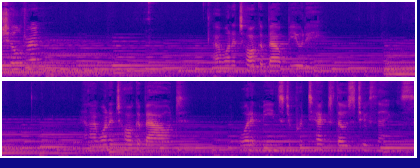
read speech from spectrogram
Children. I want to talk about beauty. And I want to talk about what it means to protect those two things.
